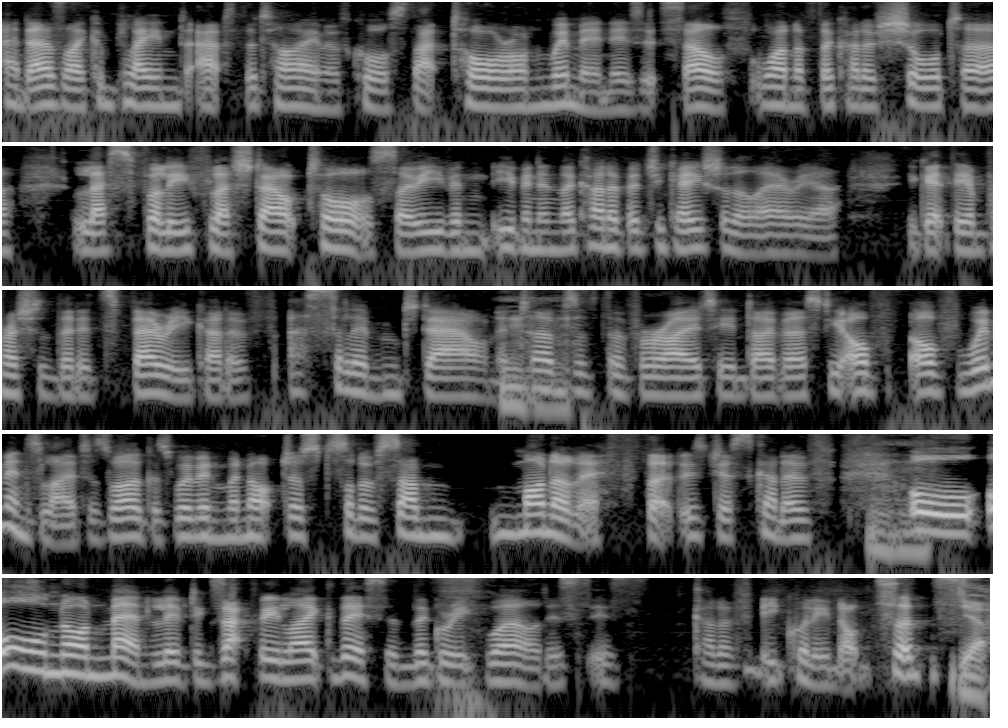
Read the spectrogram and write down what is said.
And as I complained at the time, of course, that tour on women is itself one of the kind of shorter, less fully fleshed out tours. So even even in the kind of educational area, you get the impression that it's very kind of slimmed down in mm-hmm. terms of the variety and diversity of of women's lives as well, because women were not just sort of some monolith that is just kind of mm-hmm. all all non men lived exactly like this in the Greek world is is kind of equally nonsense. Yeah,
